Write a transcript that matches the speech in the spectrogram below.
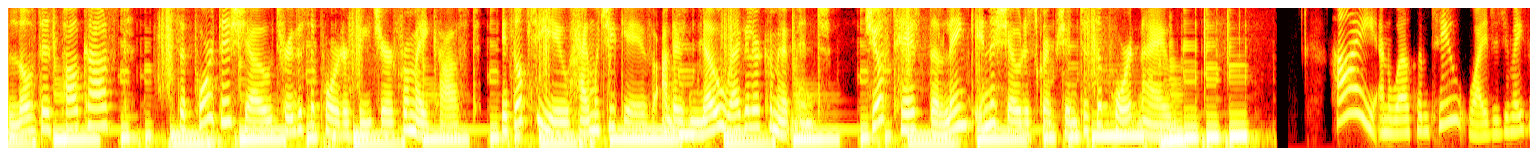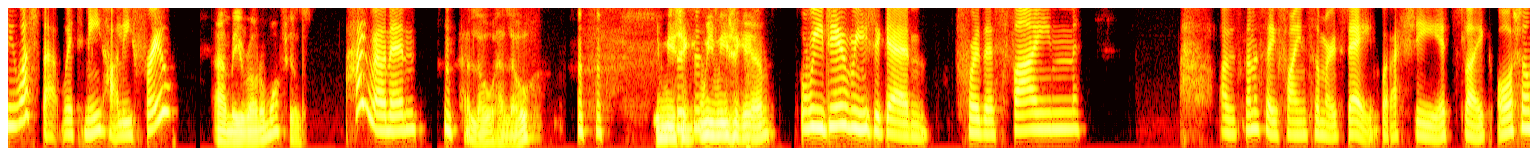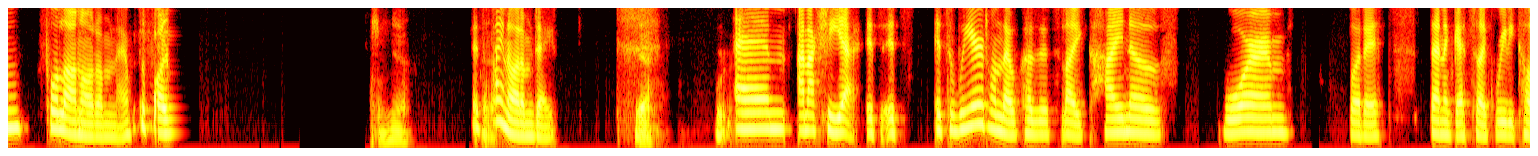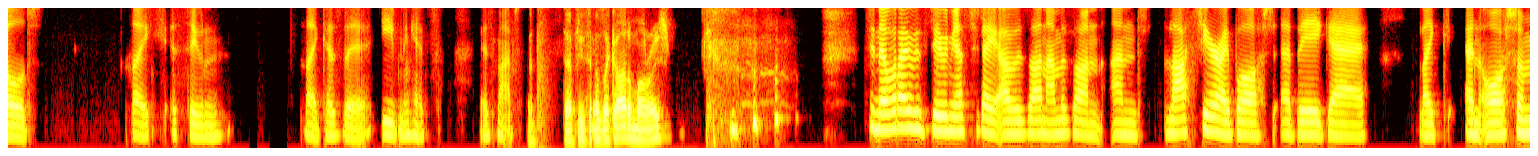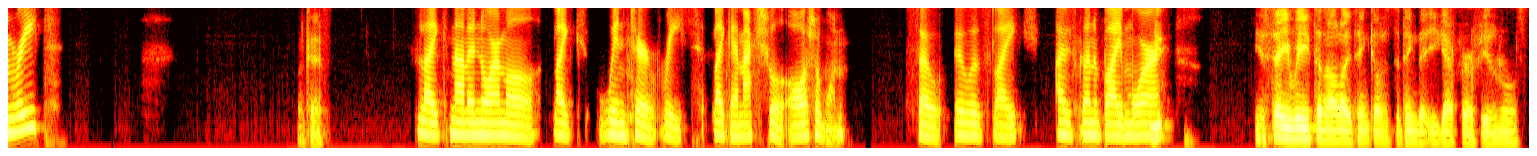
Love this podcast? Support this show through the supporter feature from ACAST. It's up to you how much you give, and there's no regular commitment. Just hit the link in the show description to support now. Hi, and welcome to Why Did You Make Me Watch That with me, Holly Frew. And me, Ronan Warfield. Hi, Ronan. Hello, hello. we meet. This is- We meet again. We do meet again for this fine, I was going to say fine summer's day, but actually it's like autumn, full on autumn now. It's a fine. autumn, Yeah. It's Yeah. fine autumn day. Yeah. Um, and actually, yeah, it's it's it's a weird one though because it's like kind of warm, but it's then it gets like really cold, like as soon, like as the evening hits. It's mad. That definitely sounds like autumn, all right. You know what I was doing yesterday? I was on Amazon and last year I bought a big uh like an autumn wreath, Okay. like not a normal like winter wreath, like an actual autumn one. So it was like I was gonna buy more. You, you say wreath, and all I think of is the thing that you get for funerals.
